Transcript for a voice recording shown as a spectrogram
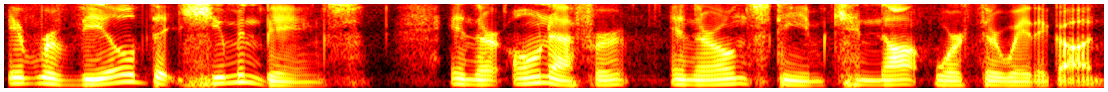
It revealed that human beings, in their own effort, in their own steam, cannot work their way to God.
